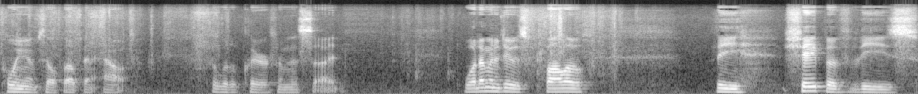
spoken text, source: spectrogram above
pulling himself up and out. A little clearer from this side. What I'm going to do is follow the shape of these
